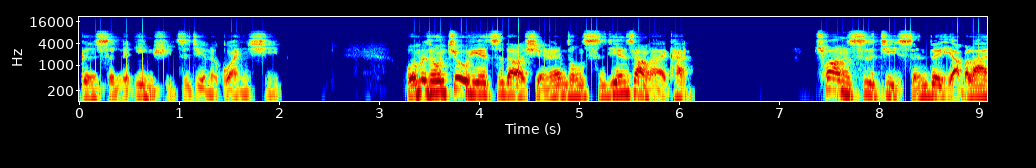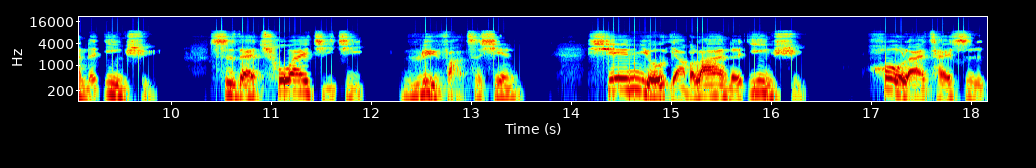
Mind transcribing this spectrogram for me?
跟神的应许之间的关系。我们从旧约知道，显然从时间上来看，创世纪神对亚伯拉罕的应许是在出埃及记律法之先，先有亚伯拉罕的应许，后来才是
